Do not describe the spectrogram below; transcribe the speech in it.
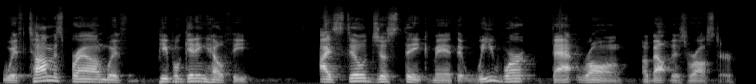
With Thomas Brown, with people getting healthy, I still just think, man, that we weren't that wrong about this roster.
